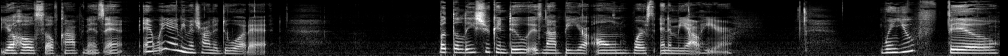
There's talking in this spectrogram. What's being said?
your whole self confidence, and, and we ain't even trying to do all that. But the least you can do is not be your own worst enemy out here. When you feel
